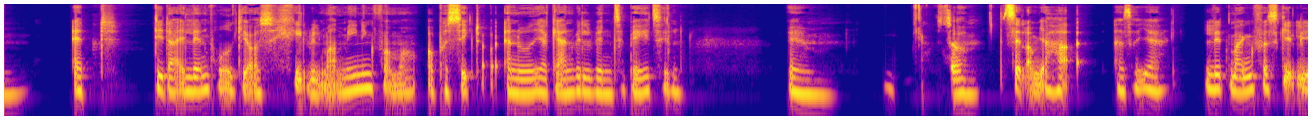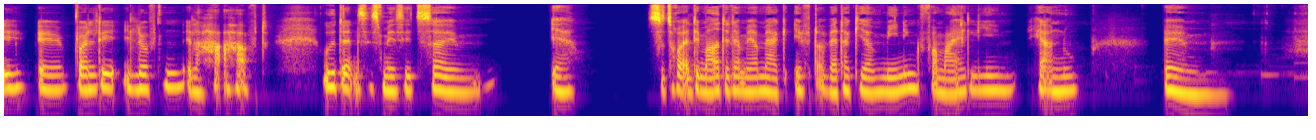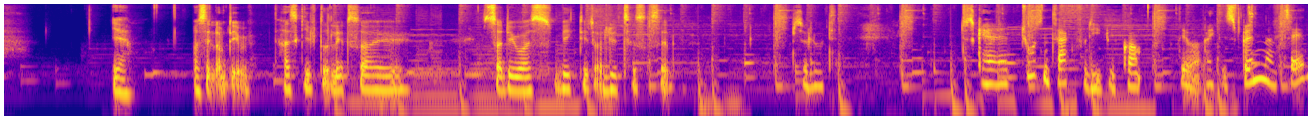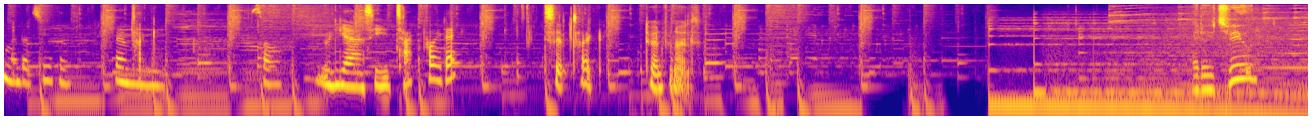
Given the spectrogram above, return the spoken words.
at det, der er i landbruget, giver også helt vildt meget mening for mig, og på sigt er noget, jeg gerne vil vende tilbage til. Øh, så selvom jeg har altså ja, lidt mange forskellige øh, bolde i luften, eller har haft uddannelsesmæssigt, så øh, ja, så tror jeg, det er meget det der med at mærke efter, hvad der giver mening for mig lige her og nu. Øh, ja, og selvom det har skiftet lidt, så, øh, så er det jo også vigtigt at lytte til sig selv. Absolut. Du skal have tusind tak, fordi du kom. Det var rigtig spændende at tale med dig, Sigrid. Øhm, tak. Så vil jeg sige tak for i dag. Selv tak. Det var en fornøjelse. Er du i tvivl?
